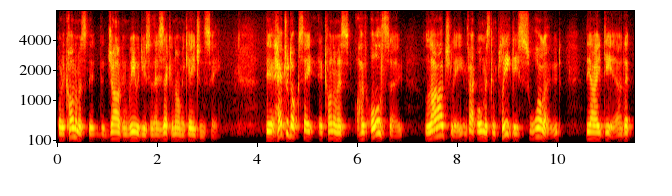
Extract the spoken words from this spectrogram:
what economists, the, the jargon we would use for that is economic agency. The heterodox economists have also largely, in fact, almost completely swallowed the idea that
